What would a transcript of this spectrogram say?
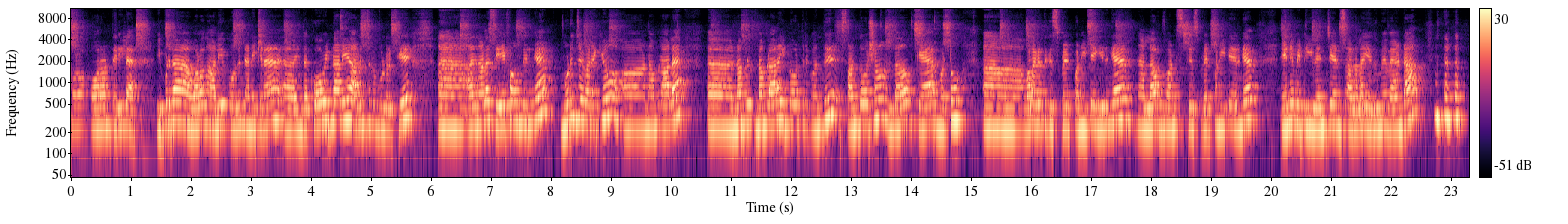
போகிறோம் போகிறோம்னு தெரியல. இப்படி தான் உலகம் அழிய போகுதுன்னு நினைக்கிறேன். இந்த கோவிட்னாலேயே அழிஞ்சிடும் போல் இருக்கு. அதனால சேஃபாகவும் இருங்க. முடிஞ்ச வரைக்கும் நம்மளால் நம்மளால நம்மளால் இன்னொருத்தருக்கு வந்து சந்தோஷம் லவ் கேர் மட்டும் உலகத்துக்கு ஸ்ப்ரெட் பண்ணிகிட்டே இருங்க. லவ் ஒன்ஸ்க்கு ஸ்ப்ரெட் பண்ணிகிட்டே இருங்க. எனிமிட்டி வெஞ்சன்ஸ் அதெல்லாம் எதுவுமே வேண்டாம்.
